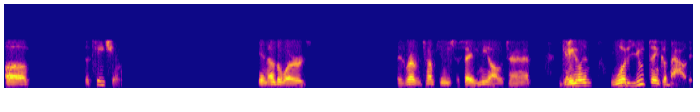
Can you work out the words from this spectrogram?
of the teaching. In other words, as Reverend Tumpkin used to say to me all the time, Galen, what do you think about it?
